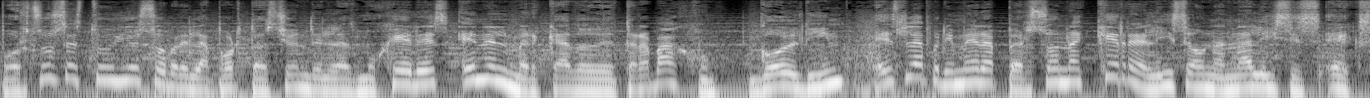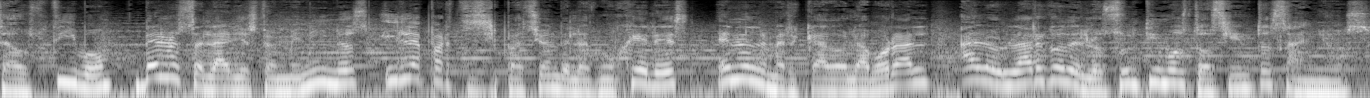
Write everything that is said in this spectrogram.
por sus estudios sobre la aportación de las mujeres en el mercado de trabajo. Goldin es la primera persona que realiza un análisis exhaustivo de los salarios femeninos y la participación de las mujeres en el mercado laboral a lo largo de los últimos 200 años.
